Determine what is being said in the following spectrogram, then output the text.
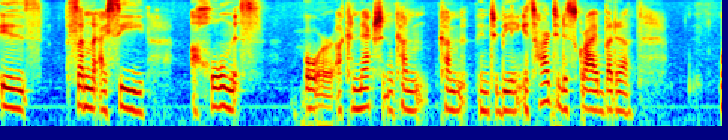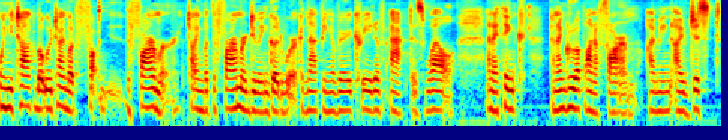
is suddenly I see a wholeness or a connection come come into being. It's hard to describe, but uh, when you talk about we were talking about fa- the farmer, talking about the farmer doing good work and that being a very creative act as well. And I think, and I grew up on a farm. I mean, I just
